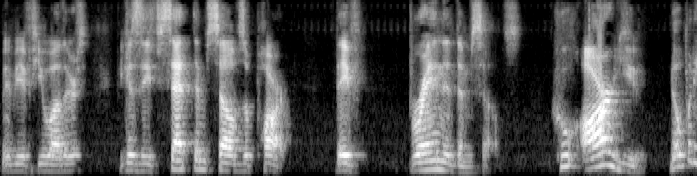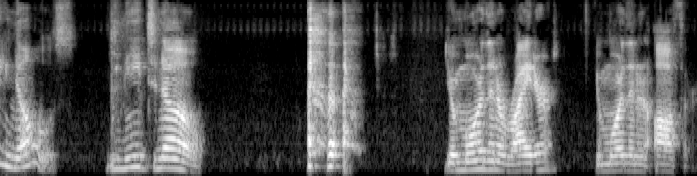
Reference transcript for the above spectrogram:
maybe a few others, because they've set themselves apart. They've branded themselves. Who are you? Nobody knows. We need to know. You're more than a writer. You're more than an author.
